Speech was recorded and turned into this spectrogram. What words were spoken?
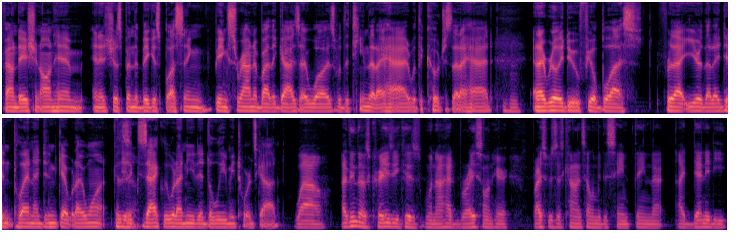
foundation on Him, and it's just been the biggest blessing being surrounded by the guys I was, with the team that I had, with the coaches that I had, Mhm. and I really do feel blessed for that year that I didn't play and I didn't get what I want because Yeah. it's exactly what I needed to lead me towards God. Wow. I think that's crazy because when I had Bryce on here, Bryce was just kind of telling me the same thing that identity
